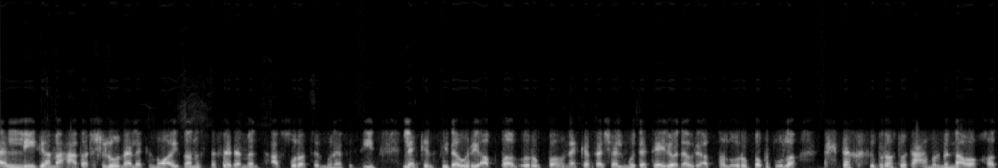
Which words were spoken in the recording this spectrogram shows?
الليجا مع برشلونة لكنه أيضا استفاد من تعثرات المنافسين. لكن في دوري أبطال أوروبا هناك فشل متتالي ودوري أبطال أوروبا بطولة تحتاج خبرات وتعامل من نوع خاص.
